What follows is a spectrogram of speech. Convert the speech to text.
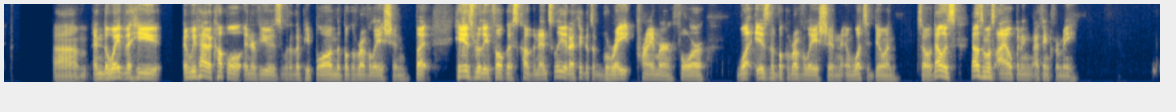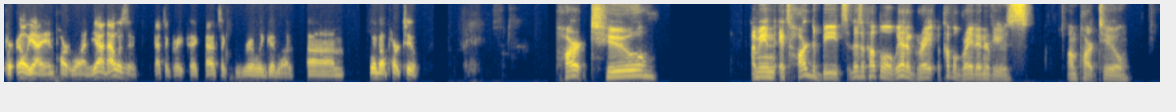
Um, and the way that he, and we've had a couple interviews with other people on the book of Revelation, but his really focused covenantally. And I think it's a great primer for what is the book of Revelation and what's it doing. So that was that was the most eye opening, I think, for me. for oh yeah, in part one. Yeah, that was a that's a great pick. That's a really good one. Um what about part two? Part two. I mean, it's hard to beat. There's a couple. We had a great, a couple great interviews on part two.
